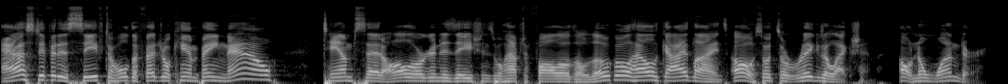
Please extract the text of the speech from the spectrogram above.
Asked if it is safe to hold a federal campaign now Tam said all organizations will have to follow the local health guidelines. Oh, so it's a rigged election. Oh, no wonder.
